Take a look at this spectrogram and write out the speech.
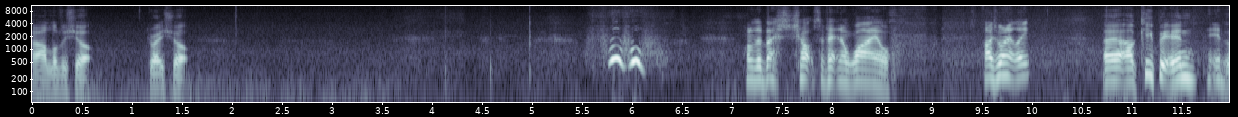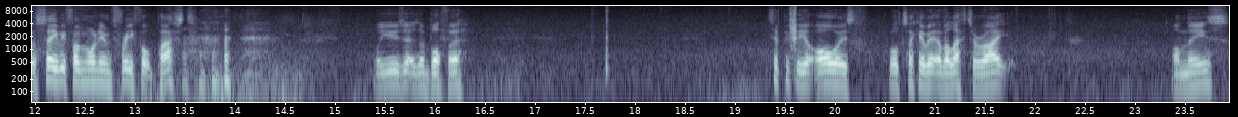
Ah, lovely shot. Great shot. Woo-hoo. One of the best shots I've hit in a while. How's you want it, Lee? Uh, I'll keep it in. In. I'll save it from running three foot past. we'll use it as a buffer. Typically, always we'll take a bit of a left to right on these.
